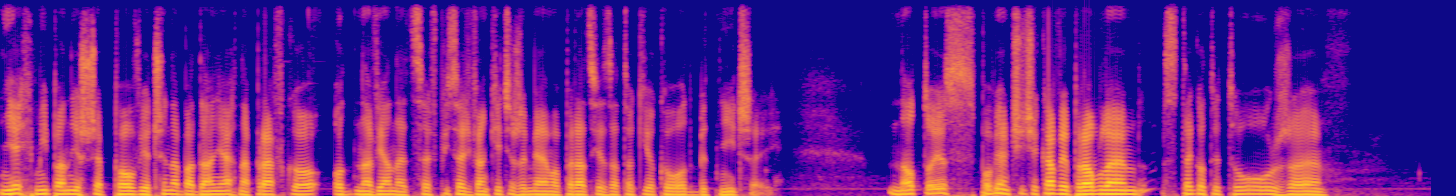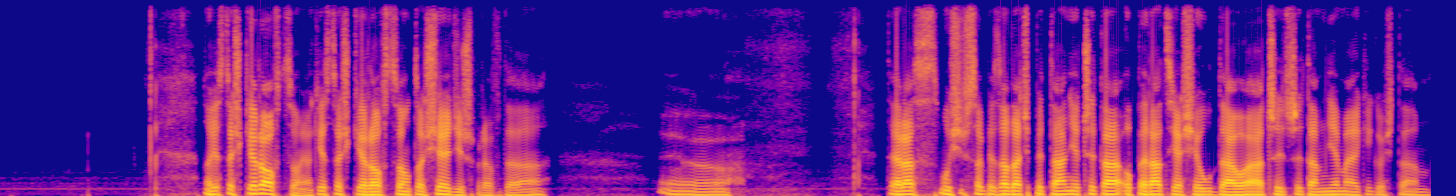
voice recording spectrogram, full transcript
Niech mi pan jeszcze powie, czy na badaniach na prawko odnawiane C wpisać w ankiecie, że miałem operację zatoki okołoodbytniczej. No to jest, powiem ci, ciekawy problem z tego tytułu, że no jesteś kierowcą. Jak jesteś kierowcą, to siedzisz, prawda? Eee, Teraz musisz sobie zadać pytanie, czy ta operacja się udała, czy, czy tam nie ma jakiegoś tam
